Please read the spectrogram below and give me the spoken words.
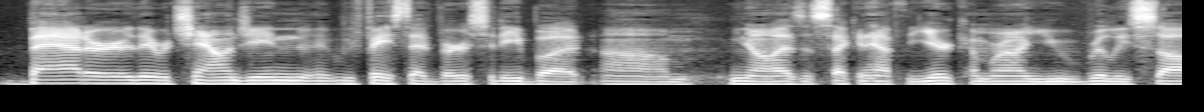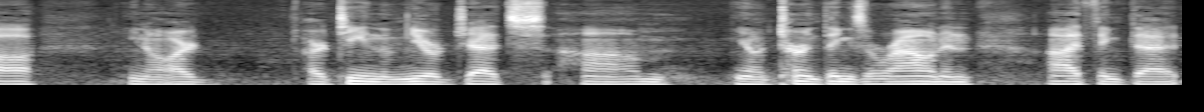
bad or they were challenging. We faced adversity, but um, you know, as the second half of the year come around, you really saw, you know, our our team, the New York Jets, um, you know, turn things around, and I think that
